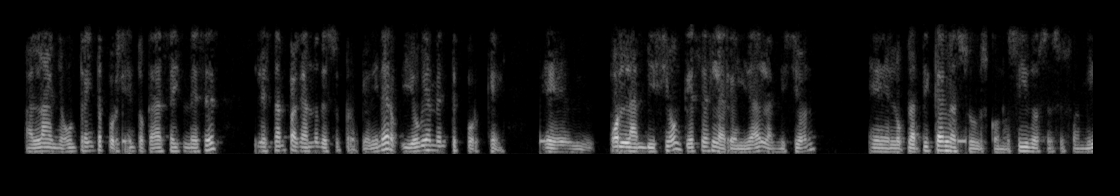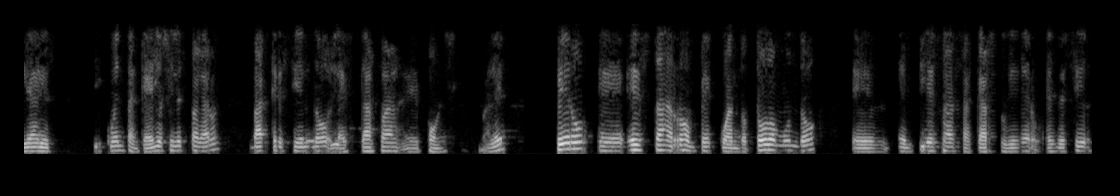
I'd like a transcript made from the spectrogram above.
al año, un 30% cada seis meses, le están pagando de su propio dinero. Y obviamente, ¿por qué? Eh, por la ambición, que esa es la realidad, la ambición, eh, lo platican a sus conocidos, a sus familiares y cuentan que a ellos sí les pagaron, va creciendo la estafa eh, Ponzi, ¿vale? Pero eh, esta rompe cuando todo mundo empieza a sacar su dinero, es decir,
